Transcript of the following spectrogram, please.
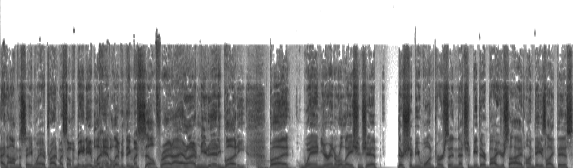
And I'm the same way. I pride myself in being able to handle everything myself, right? I, I don't need anybody. But when you're in a relationship, there should be one person that should be there by your side on days like this,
